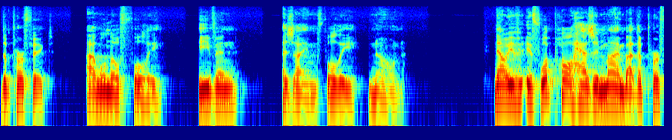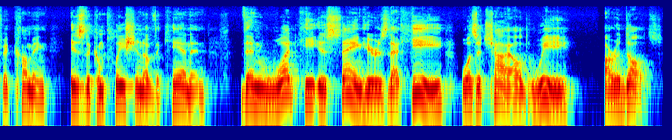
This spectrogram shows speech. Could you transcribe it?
The perfect, I will know fully, even as I am fully known. Now, if, if what Paul has in mind by the perfect coming is the completion of the canon, then what he is saying here is that he was a child, we are adults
